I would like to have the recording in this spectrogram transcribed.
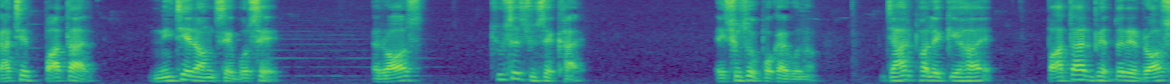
গাছের পাতার নিচের অংশে বসে রস চুষে চুষে খায় এই শোষক পোকাগুলো। যার ফলে কি হয়? পাতার ভেতরে রস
